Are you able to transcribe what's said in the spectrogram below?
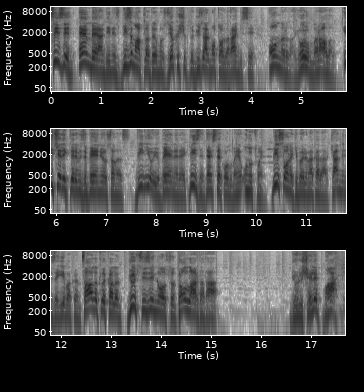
Sizin en beğendiğiniz, bizim atladığımız yakışıklı güzel motorlar hangisi? Onları da yorumlara alalım. İçeriklerimizi beğeniyorsanız videoyu beğenerek bize destek olmayı unutmayın. Bir sonraki bölüme kadar kendinize iyi bakın. Sağlıklı kalın. Güç sizinle olsun. Yollarda da görüşelim. Bye.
